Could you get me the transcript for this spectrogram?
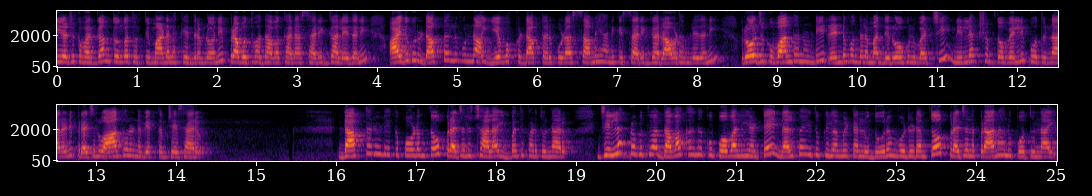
నియోజకవర్గం తుంగతుర్తి మండల కేంద్రంలోని ప్రభుత్వ దవాఖానా సరిగ్గా లేదని ఐదుగురు డాక్టర్లు ఉన్నా ఏ ఒక్క డాక్టర్ కూడా సమయానికి సరిగ్గా రావడం లేదని రోజుకు వంద నుండి రెండు వందల మంది రోగులు వచ్చి నిర్లక్ష్యంతో వెళ్ళిపోతున్నారని ప్రజలు ఆందోళన వ్యక్తం చేశారు. డాక్టర్లు లేకపోవడంతో ప్రజలు చాలా ఇబ్బంది పడుతున్నారు. జిల్లా ప్రభుత్వ దవాఖానకు పోవాలి అంటే నలభై ఐదు కిలోమీటర్లు దూరం ఉండడంతో ప్రజల ప్రాణాలు పోతున్నాయి.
